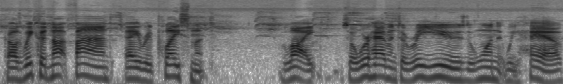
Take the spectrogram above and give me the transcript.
Because we could not find a replacement light so we're having to reuse the one that we have.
